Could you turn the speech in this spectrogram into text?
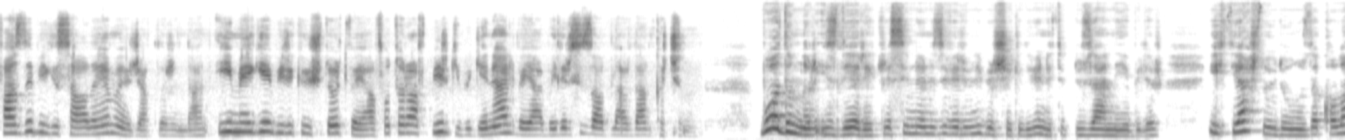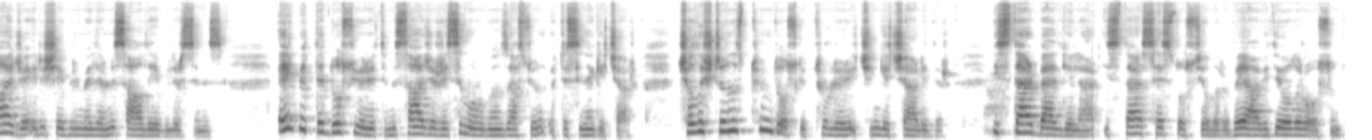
fazla bilgi sağlayamayacaklarından IMG 1234 veya fotoğraf 1 gibi genel veya belirsiz adlardan kaçının. Bu adımları izleyerek resimlerinizi verimli bir şekilde yönetip düzenleyebilir, ihtiyaç duyduğunuzda kolayca erişebilmelerini sağlayabilirsiniz. Elbette dosya yönetimi sadece resim organizasyonun ötesine geçer. Çalıştığınız tüm dosya türleri için geçerlidir. İster belgeler, ister ses dosyaları veya videolar olsun,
